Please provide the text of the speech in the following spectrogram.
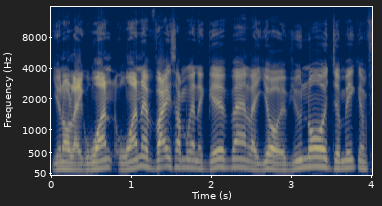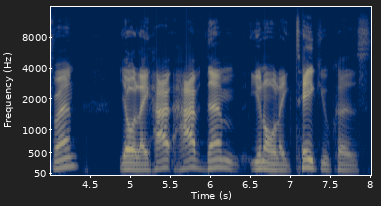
you know, like one one advice I'm gonna give, man, like yo, if you know a Jamaican friend, yo, like have have them, you know, like take you, cause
